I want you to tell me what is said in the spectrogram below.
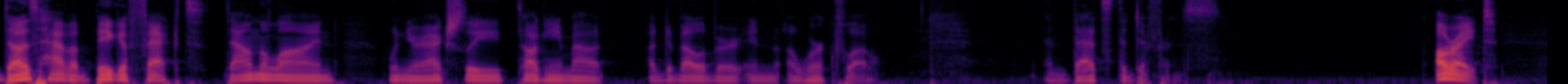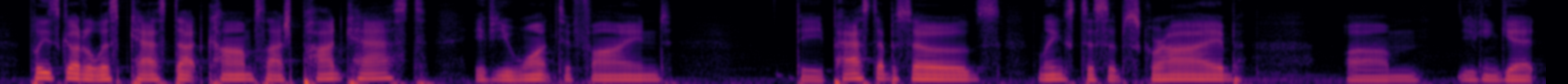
does have a big effect down the line when you're actually talking about a developer in a workflow. And that's the difference. All right. Please go to lispcast.com slash podcast if you want to find the past episodes, links to subscribe. Um, you can get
